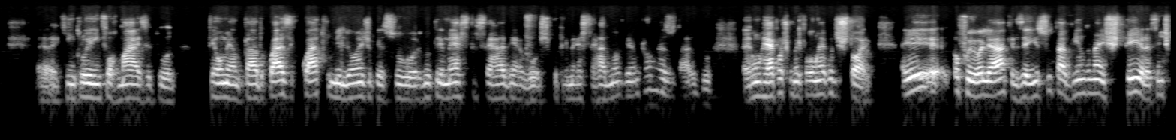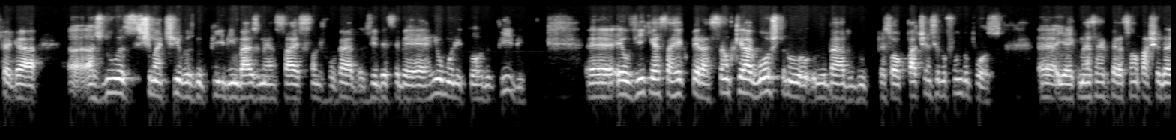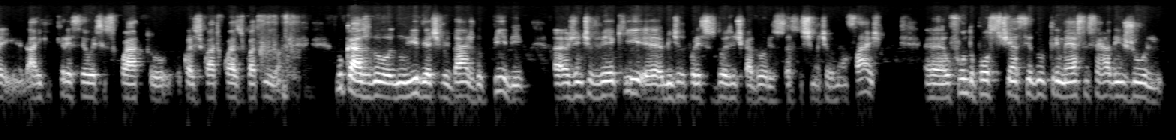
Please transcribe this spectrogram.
é, que inclui informais e tudo, tem aumentado quase 4 milhões de pessoas no trimestre encerrado em agosto o trimestre encerrado em novembro, é um resultado, do, é um recorde, como ele falou, um recorde histórico. Aí eu fui olhar, quer dizer, isso está vindo na esteira, se a gente pegar as duas estimativas do PIB em bases mensais são divulgadas, o IBCBR e o monitor do PIB, é, eu vi que essa recuperação, porque agosto, no, dado do pessoal ocupado, tinha sido o fundo do poço. É, e aí começa a recuperação a partir daí. Daí que cresceu esses quatro, quase quatro, quase 4 milhões. No caso do nível de atividade do PIB, a gente vê que, é, medido por esses dois indicadores, essas estimativas mensais, é, o fundo do poço tinha sido o trimestre encerrado em julho.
